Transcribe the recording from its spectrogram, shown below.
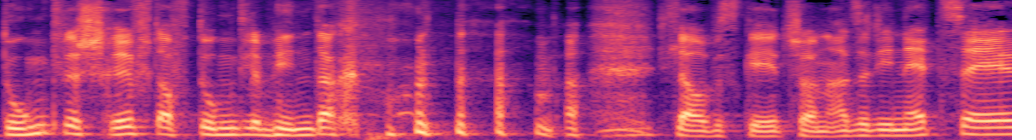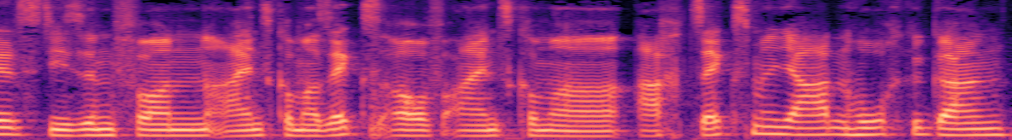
dunkle Schrift auf dunklem Hintergrund. Aber ich glaube, es geht schon. Also die Net Sales, die sind von 1,6 auf 1,86 Milliarden hochgegangen.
